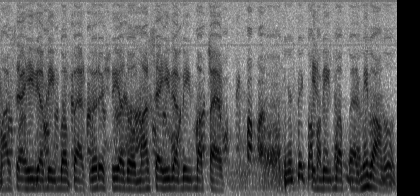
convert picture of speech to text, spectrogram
Marcel hívja Big Bappert, Vörös Riadó, Marcel hívja Big Bappert. És Big Bapper, mi van?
